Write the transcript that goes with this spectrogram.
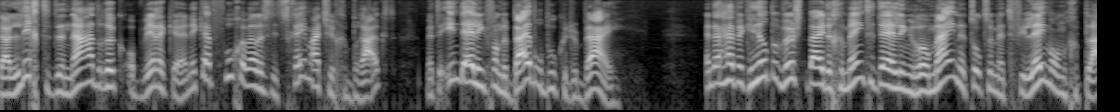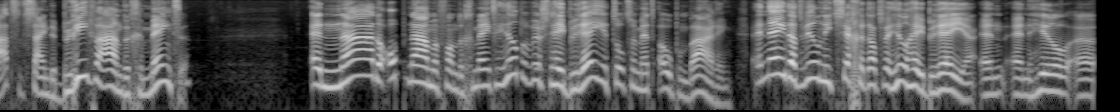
Daar ligt de nadruk op werken. En ik heb vroeger wel eens dit schemaatje gebruikt met de indeling van de Bijbelboeken erbij. En daar heb ik heel bewust bij de gemeentedeling Romeinen tot en met Filemon geplaatst. Dat zijn de brieven aan de gemeente. En na de opname van de gemeente heel bewust Hebreeën tot en met openbaring. En nee, dat wil niet zeggen dat we heel Hebreeën en, en heel uh,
